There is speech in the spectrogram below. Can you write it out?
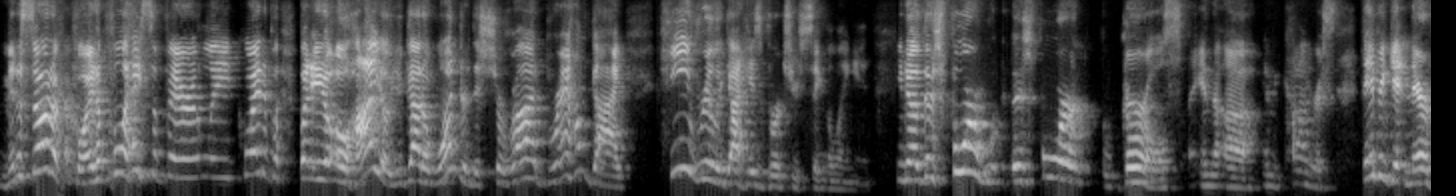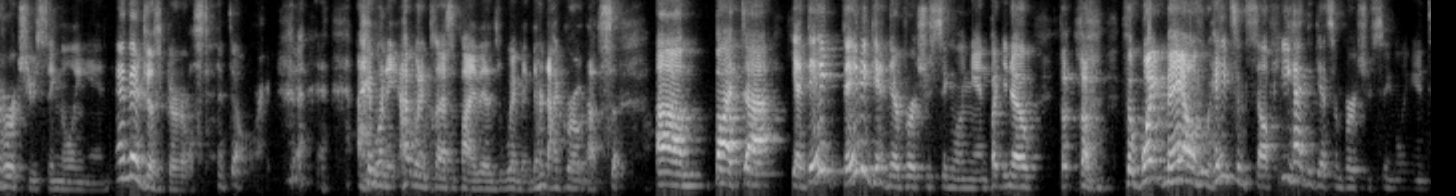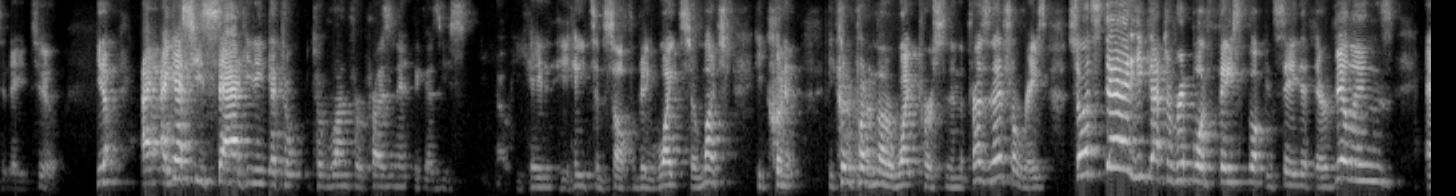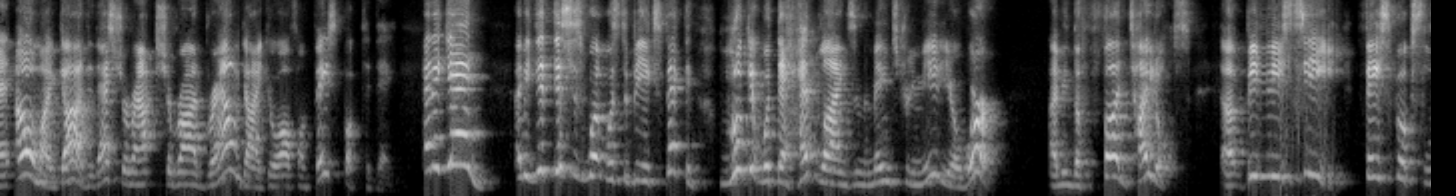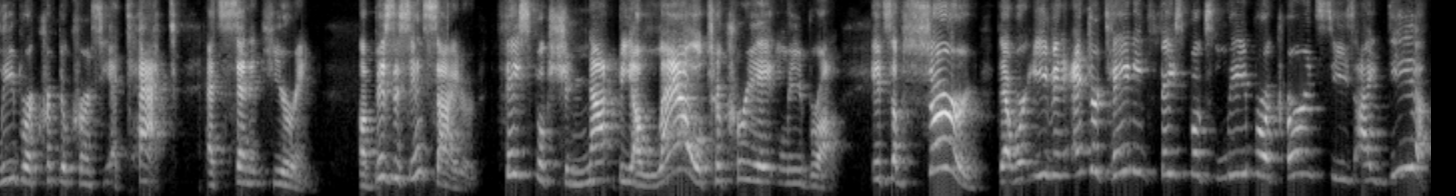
Minnesota, quite a place apparently, quite a place. But you know, Ohio, you got to wonder. This Sherrod Brown guy, he really got his virtue signaling in you know, there's four there's four girls in the uh, in Congress. They've been getting their virtue signaling in, and they're just girls. Don't worry. I wouldn't I wouldn't classify them as women. They're not grown ups. Um, but uh, yeah, they they've been getting their virtue signaling in. But you know, the, the the white male who hates himself, he had to get some virtue signaling in today too. You know, I, I guess he's sad he didn't get to, to run for president because he's you know he hated he hates himself for being white so much he couldn't he couldn't put another white person in the presidential race. So instead, he got to rip on Facebook and say that they're villains. And oh my God, did that Sherrod, Sherrod Brown guy go off on Facebook today? And again, I mean, this is what was to be expected. Look at what the headlines in the mainstream media were. I mean, the FUD titles uh, BBC, Facebook's Libra cryptocurrency attacked at Senate hearing. A Business Insider, Facebook should not be allowed to create Libra. It's absurd that we're even entertaining Facebook's Libra currencies idea.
